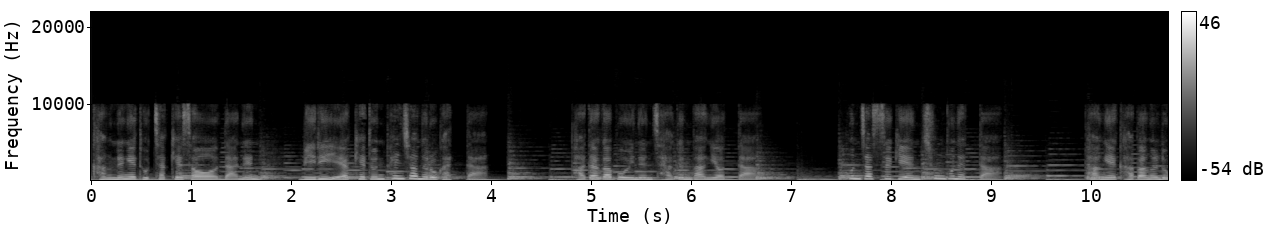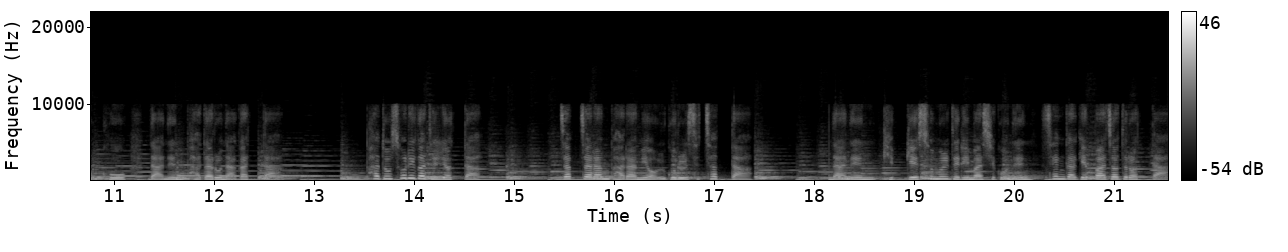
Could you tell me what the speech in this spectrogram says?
강릉에 도착해서 나는 미리 예약해둔 펜션으로 갔다. 바다가 보이는 작은 방이었다. 혼자 쓰기엔 충분했다. 방에 가방을 놓고 나는 바다로 나갔다. 파도 소리가 들렸다. 짭짤한 바람이 얼굴을 스쳤다. 나는 깊게 숨을 들이마시고는 생각에 빠져들었다.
